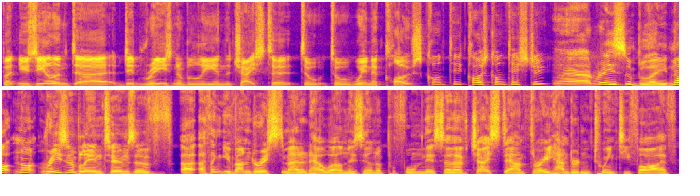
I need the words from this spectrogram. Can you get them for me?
But New Zealand uh, did reasonably in the chase to, to, to win a close contest. Close contest, Stu? Uh, reasonably, not not reasonably in terms of. Uh, I think you've underestimated how well New Zealand have performed there. So they've chased down 325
